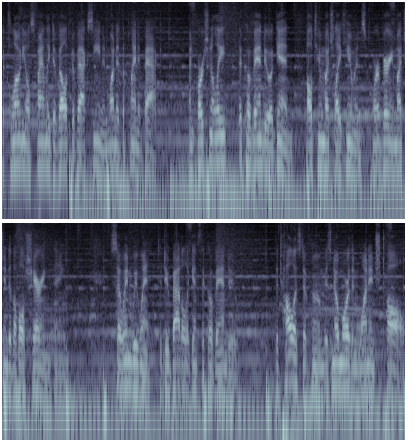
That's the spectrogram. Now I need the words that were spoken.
the colonials finally developed a vaccine and wanted the planet back. Unfortunately, the Covandu again, all too much like humans, weren't very much into the whole sharing thing. So in we went to do battle against the Covandu, the tallest of whom is no more than one inch tall.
